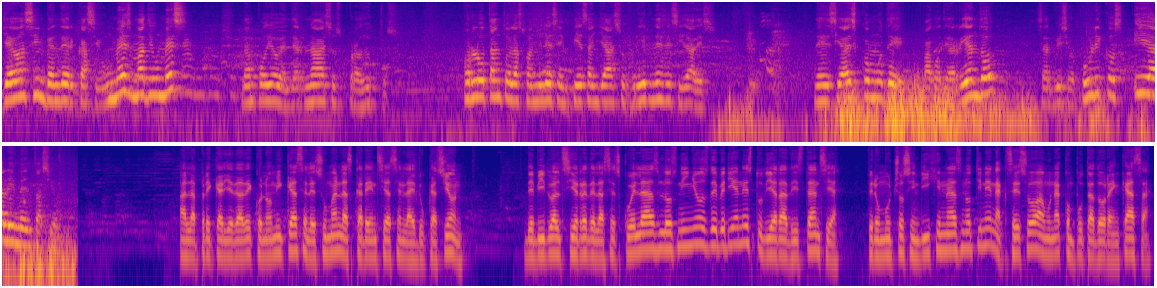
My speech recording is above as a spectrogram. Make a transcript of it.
llevan sin vender casi un mes, más de un mes, no han podido vender nada de sus productos. Por lo tanto, las familias empiezan ya a sufrir necesidades necesidades como de pago de arriendo, servicios públicos y alimentación. A la precariedad económica se le suman las carencias en la educación. Debido al cierre de las escuelas, los niños deberían estudiar a distancia, pero muchos indígenas no tienen acceso a una computadora en casa.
